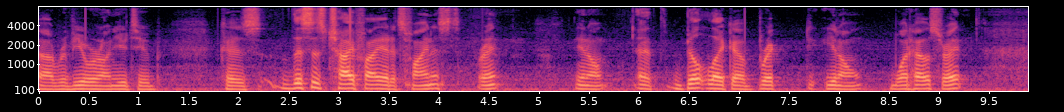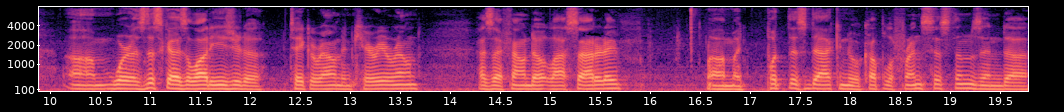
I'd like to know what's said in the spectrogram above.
uh, reviewer on YouTube, because this is Chi-Fi at its finest, right? You know, built like a brick, you know, what house, right? Um, whereas this guy's a lot easier to take around and carry around, as I found out last Saturday. Um, I put this DAC into a couple of friends' systems, and uh,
